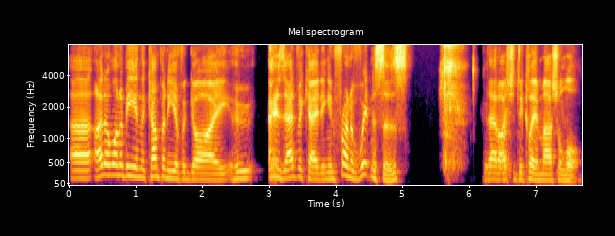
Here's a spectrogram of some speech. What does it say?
Uh, I don't want to be in the company of a guy who is advocating in front of witnesses Good that I should declare martial law.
